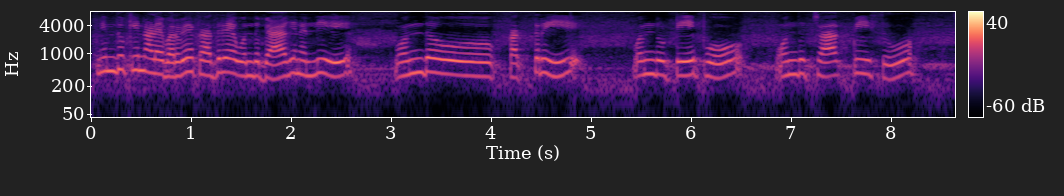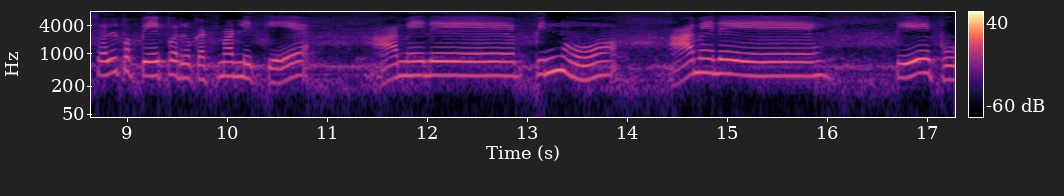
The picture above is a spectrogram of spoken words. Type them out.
ನಿಮ್ದಕ್ಕೆ ನಾಳೆ ಬರಬೇಕಾದ್ರೆ ಒಂದು ಬ್ಯಾಗಿನಲ್ಲಿ ಒಂದು ಕತ್ರಿ, ಒಂದು ಟೇಪು, ಒಂದು ಚಾಕ್ ಪೀಸು, ಸ್ವಲ್ಪ ಪೇಪರು ಕಟ್ ಮಾಡಲಿಕ್ಕೆ, ಆಮೇಲೆ ಪಿನ್ನು, ಆಮೇಲೆ ಟೇಪು,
